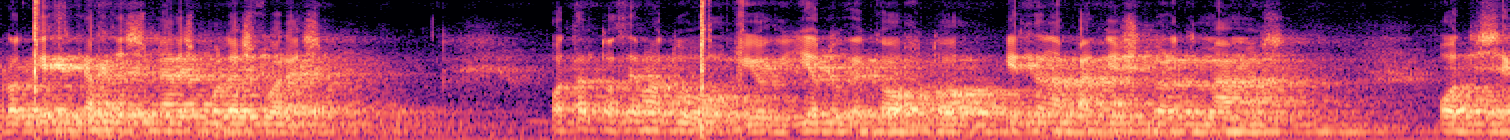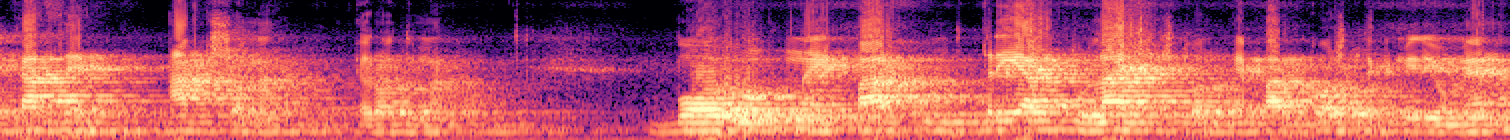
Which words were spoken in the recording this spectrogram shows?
Ρωτήθηκα αυτές τις μέρες πολλές φορές. Όταν το θέμα του, η οδηγία του 18 ήρθε να απαντήσει το ερώτημά μας ότι σε κάθε άξονα ερώτημα μπορούν να υπάρχουν τρία τουλάχιστον επαρκώς τεκμηριωμένα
